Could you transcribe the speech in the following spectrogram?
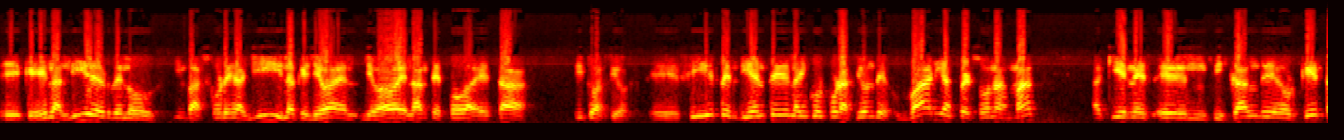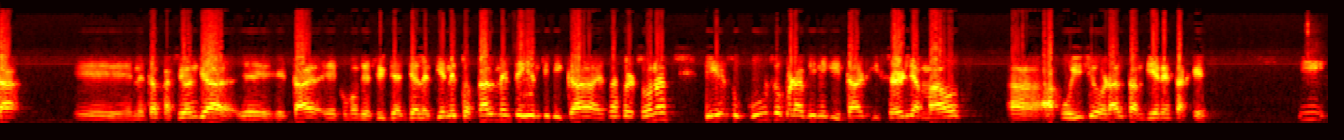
eh, que es la líder de los invasores allí y la que lleva llevaba adelante toda esta situación. sigue pendiente la incorporación de varias personas más a quienes el fiscal de Orqueta eh, en esta ocasión ya eh, está, eh, como decir, ya, le tiene totalmente identificada a esas personas, sigue su curso para finiquitar y ser llamados a, juicio oral también esta gente. Y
